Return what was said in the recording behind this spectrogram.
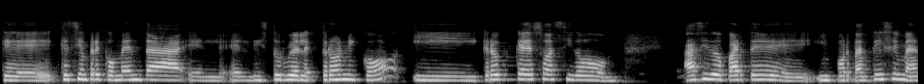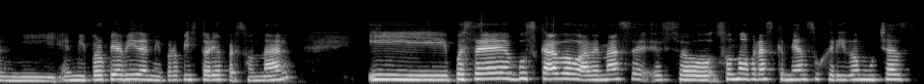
que, que siempre comenta el, el, disturbio electrónico y creo que eso ha sido, ha sido parte importantísima en mi, en mi propia vida, en mi propia historia personal. Y pues he buscado, además, eso, son obras que me han sugerido muchas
